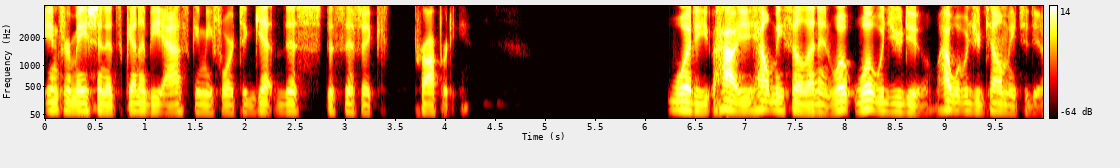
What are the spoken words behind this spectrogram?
information it's going to be asking me for to get this specific property what do you how you help me fill that in what what would you do how what would you tell me to do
